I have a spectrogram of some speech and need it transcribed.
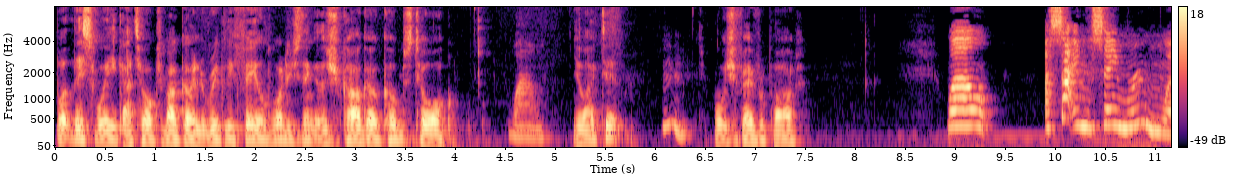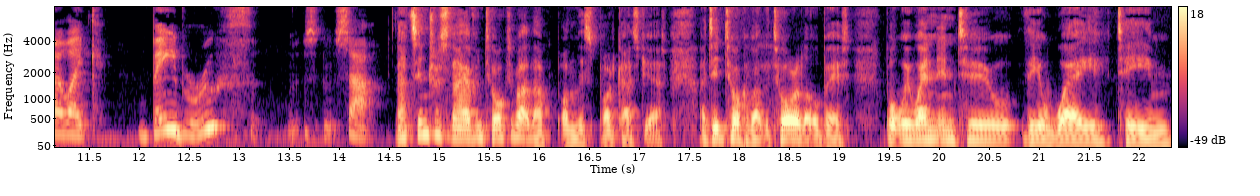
But this week I talked about going to Wrigley Field. What did you think of the Chicago Cubs tour? Wow. You liked it? Hmm. What was your favourite part? Well, I sat in the same room where like Babe Ruth sat. That's interesting. I haven't talked about that on this podcast yet. I did talk about the tour a little bit, but we went into the away team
